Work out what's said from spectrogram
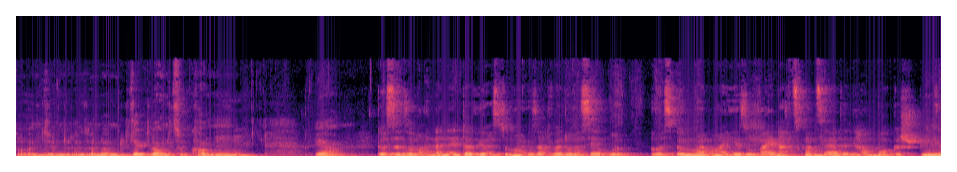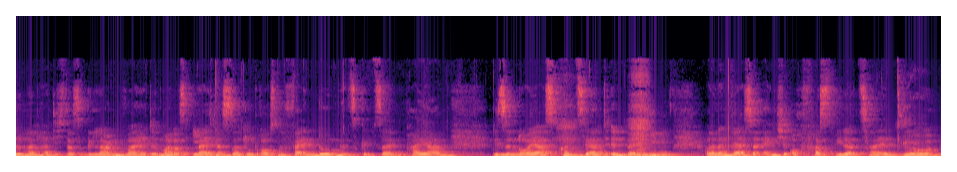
so in, in, in so eine Sektlaune zu kommen. Mhm. Ja. Du hast in so einem anderen Interview hast du mal gesagt, weil du hast ja du hast irgendwann mal hier so Weihnachtskonzerte in Hamburg gespielt mhm. und dann hatte ich das gelangweilt, immer das Gleiche. Hast gesagt, du brauchst eine Veränderung. Jetzt gibt es seit ein paar Jahren diese Neujahrskonzert in Berlin, aber dann wäre es ja eigentlich auch fast wieder Zeit so ja.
